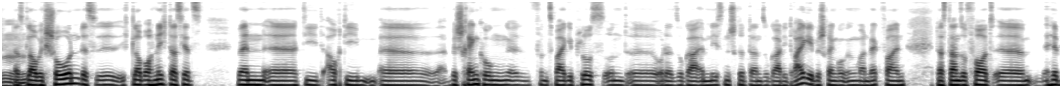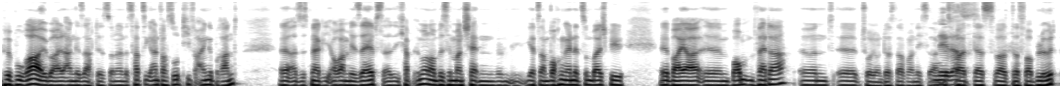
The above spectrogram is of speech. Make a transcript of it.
Mhm. Das glaube ich schon. Das, äh, ich glaube auch nicht, dass jetzt, wenn äh, die auch die äh, Beschränkungen äh, von 2G Plus und äh, oder sogar im nächsten Schritt dann sogar die 3G-Beschränkungen irgendwann wegfallen, dass dann sofort äh, Hip Hip Hurra überall angesagt ist, sondern das hat sich einfach so tief eingebrannt. Äh, also das merke ich auch an mir selbst. Also ich habe immer noch ein bisschen Manschetten. Jetzt am Wochenende zum Beispiel äh, war ja äh, Bombenwetter und äh, Entschuldigung, das darf man nicht sagen. Nee, das, war, das- das war das war blöd.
